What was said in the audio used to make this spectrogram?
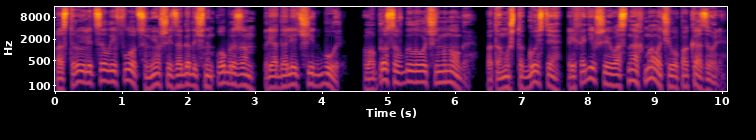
Построили целый флот, сумевший загадочным образом преодолеть щит бурь. Вопросов было очень много, потому что гости, приходившие во снах, мало чего показывали.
